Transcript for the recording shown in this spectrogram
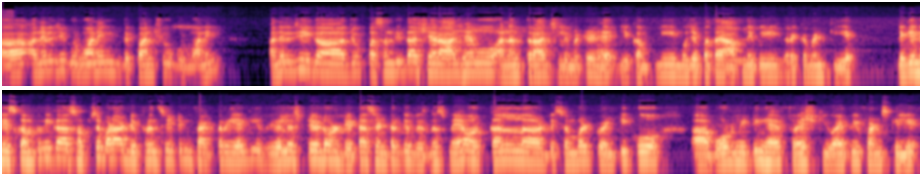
Anil ji good morning Deepanshu good morning Anil ji का जो पसंदीदा शेयर आज है, वो अनंतराज लिमिटेड है। ये कंपनी मुझे पता है, आपने भी रिकमेंड की है। लेकिन इस कंपनी का सबसे बड़ा डिफ्रेंशिएटिंग फैक्टर ये है कि रियल एस्टेट और डेटा सेंटर के बिज़नेस में है और कल दिसंबर 20 को बोर्ड मीटिंग है फ्रेश क्यूआईपी फंड्स के लिए।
